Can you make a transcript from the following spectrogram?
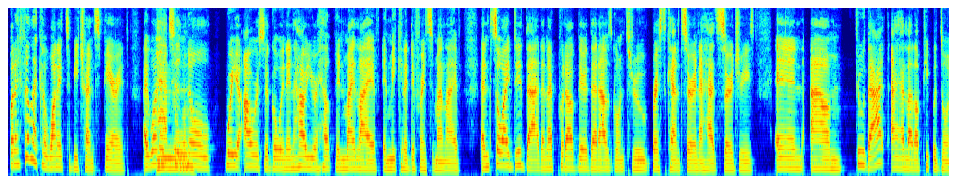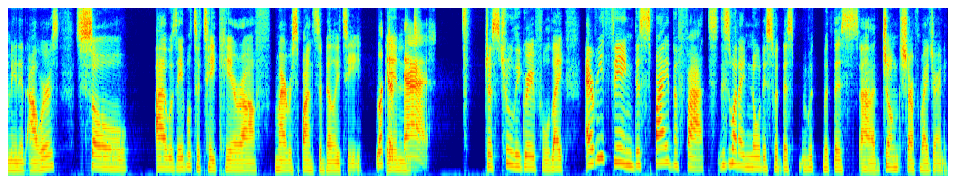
but I felt like I wanted to be transparent. I wanted to know. know where your hours are going and how you're helping my life and making a difference in my life. And so I did that. And I put out there that I was going through breast cancer and I had surgeries. And um, through that, I had a lot of people donated hours. So I was able to take care of my responsibility. Look at that. Just truly grateful. Like everything, despite the fact, this is what I noticed with this with, with this uh, juncture of my journey.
